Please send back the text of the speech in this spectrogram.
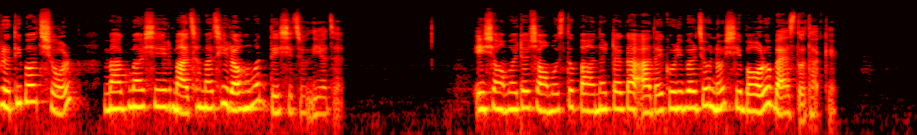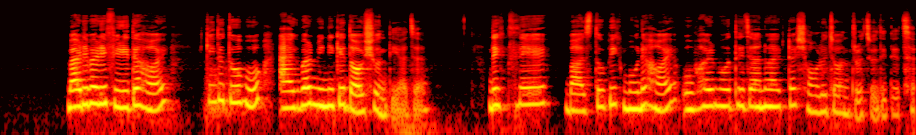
প্রতি বৎসর মাঘ মাসের মাঝামাঝি রহমত দেশে চলিয়া যায়। এই সময়টা সমস্ত পাওনার টাকা আদায় করিবার জন্য সে বড় ব্যস্ত থাকে। বাড়ি বাড়ি ফিরিতে হয়, কিন্তু তবু একবার মিনিকে দর্শন দেওয়া যায়। দেখলে বাস্তবিক মনে হয় উভয়ের মধ্যে যেন একটা ষড়যন্ত্র চলিতেছে।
